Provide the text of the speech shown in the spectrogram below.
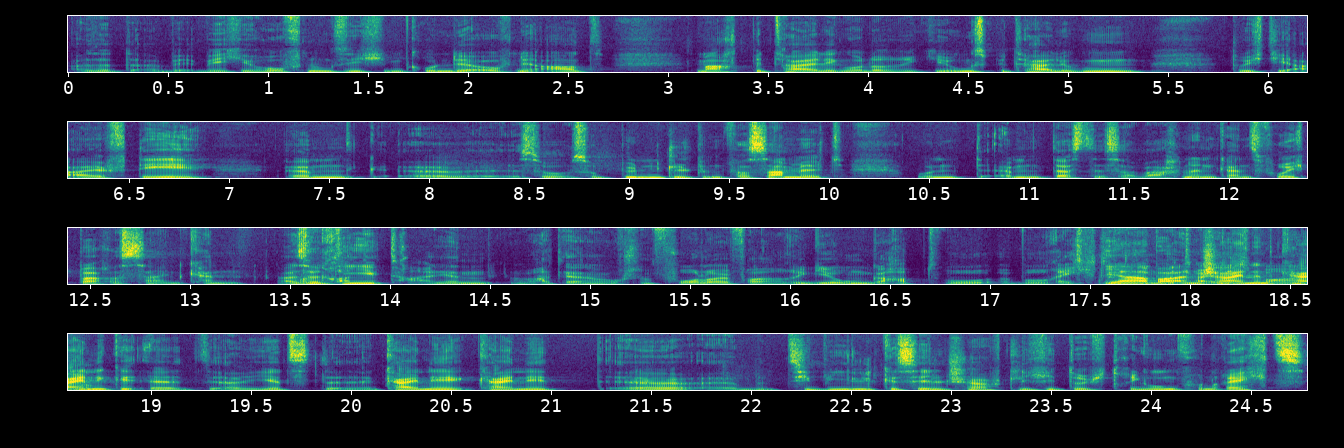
Also da, welche Hoffnung sich im Grunde auf eine Art Machtbeteiligung oder Regierungsbeteiligung durch die AfD ähm, äh, so, so, bündelt und versammelt und ähm, dass das Erwachen ein ganz furchtbares sein kann. Also die Italien hat ja auch schon Vorläuferregierungen gehabt, wo, wo Rechte ja, aber anscheinend waren, keine ne? äh, jetzt äh, keine keine äh, zivilgesellschaftliche Durchdringung von rechts.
